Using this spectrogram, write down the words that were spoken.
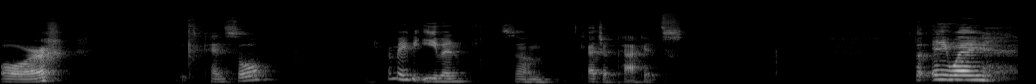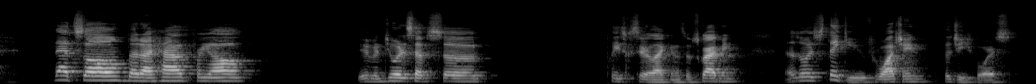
or this pencil, or maybe even some ketchup packets. But anyway, that's all that I have for y'all. If you've enjoyed this episode, please consider liking and subscribing. As always, thank you for watching the G-Force.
